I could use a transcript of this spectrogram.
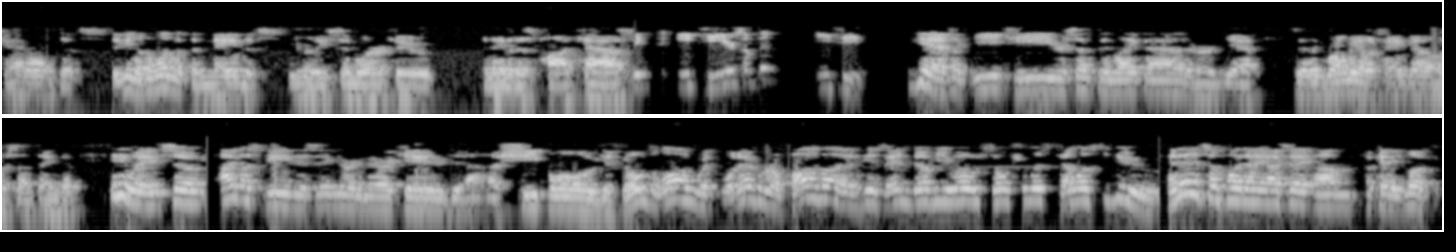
channel. That's you know the one with the name that's really similar to the name of this podcast. RT or something? RT. Yeah, it's like RT or something like that, or yeah, so like Romeo Tango or something. But anyway, so I must be this ignorant American, uh, a sheeple who just goes along with whatever Obama and his NWO socialists tell us to do. And then at some point I, I say, um, okay, look,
